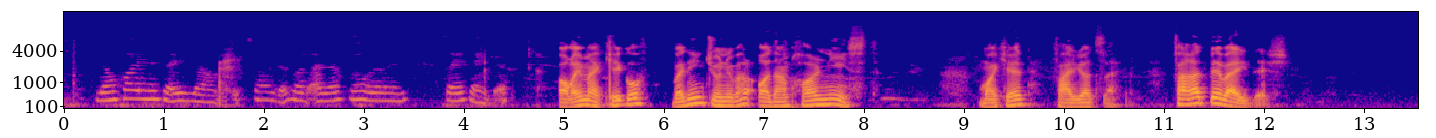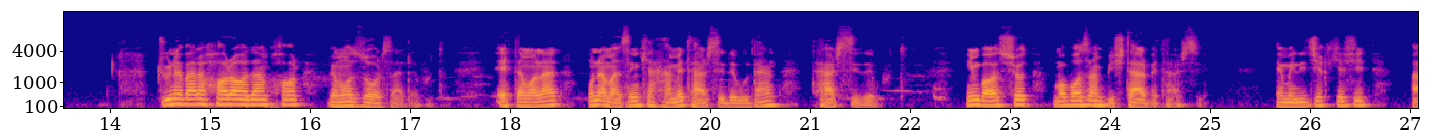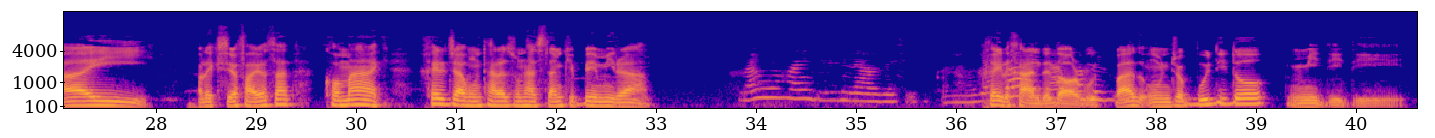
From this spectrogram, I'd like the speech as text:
آقای مکه گفت ولی این جونور آدمخوار نیست. مایکل فریاد زد. فقط ببریدش. جونور هار آدمخوار به ما زل زده بود. احتمالا اونم از اینکه همه ترسیده بودن ترسیده بود. این باعث شد ما بازم بیشتر بترسیم. امیلی جیغ کشید ای الکسیا فریاد زد کمک. خیلی جوانتر از اون هستم که بمیرم. خیلی خنده دار بود. بعد اونجا بودید و می‌دیدید.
